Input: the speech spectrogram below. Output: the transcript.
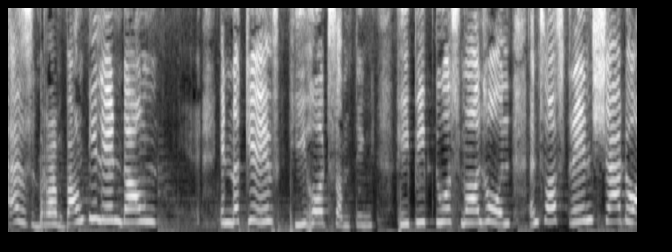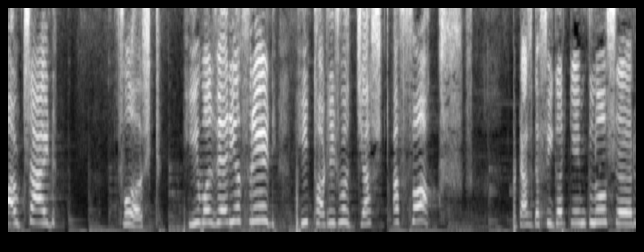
As Bounty lay down in the cave, he heard something. He peeped to a small hole and saw a strange shadow outside. First, he was very afraid. He thought it was just a fox. But as the figure came closer,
